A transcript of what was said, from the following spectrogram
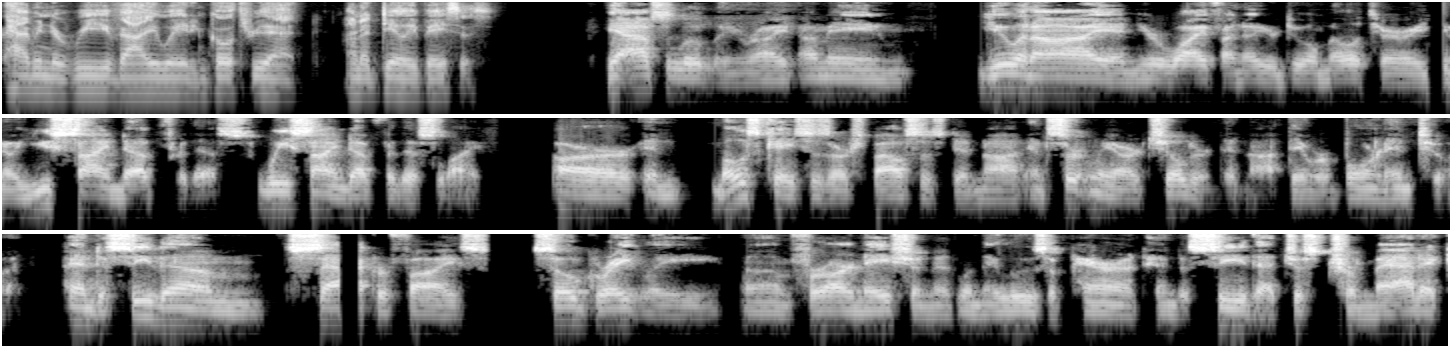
having to reevaluate and go through that on a daily basis. Yeah, absolutely right. I mean, you and I and your wife, I know you're dual military, you know, you signed up for this. We signed up for this life. Our, in most cases, our spouses did not, and certainly our children did not. They were born into it. And to see them sacrifice so greatly um, for our nation when they lose a parent and to see that just traumatic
